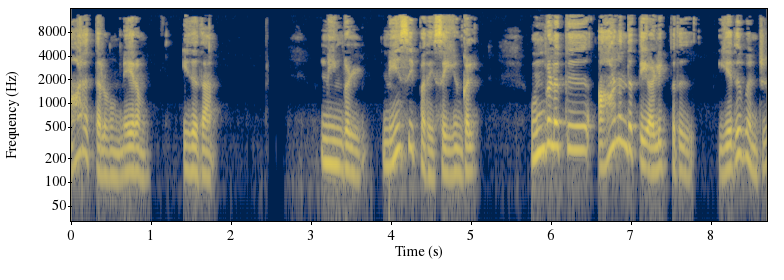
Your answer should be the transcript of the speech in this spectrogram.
ஆரத்தழுவும் நேரம் இதுதான். நீங்கள் நேசிப்பதை செய்யுங்கள். உங்களுக்கு ஆனந்தத்தை அளிப்பது எதுவென்று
